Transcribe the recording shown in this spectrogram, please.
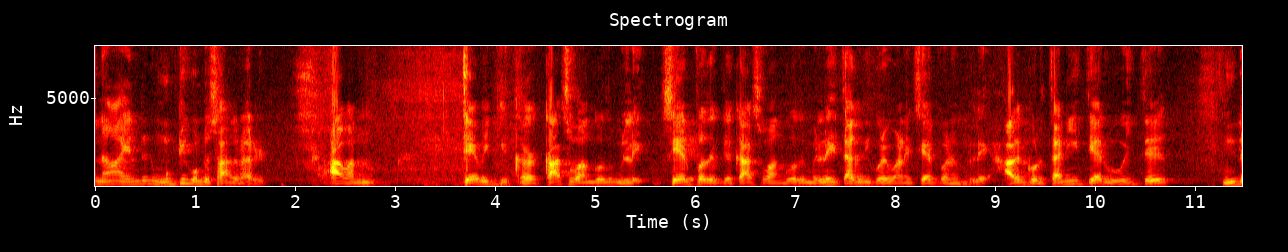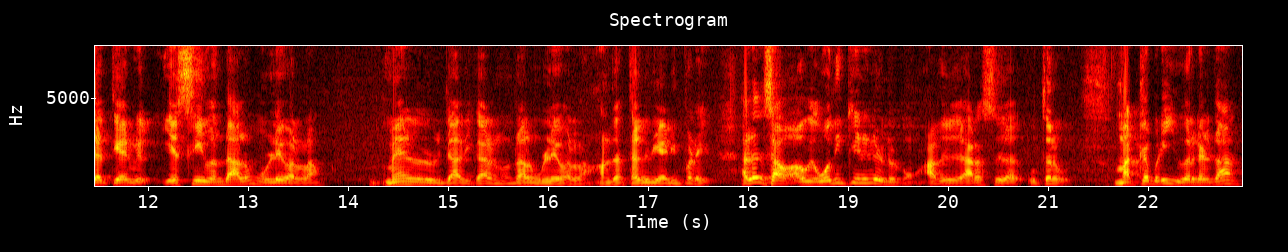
நான் என்று முட்டி கொண்டு சாகிறார்கள். அவன் தேவைக்கு காசு வாங்குவதும் இல்லை. சேர்ப்பதற்கு காசு வாங்குவதும் இல்லை. தகுதி குறைவானை சேர்ப்பதும் இல்லை. அதற்கு ஒரு தனி தேர்வு வைத்து இந்த தேர்வில் எஸ்சி வந்தாலும் உள்ளே வரலாம். மேல் ஜாதிக்காரன் வந்தாலும் உள்ளே வரலாம். அந்த தகுதி அடிப்படை. அல்லது ச ஒதுக்கீடுகள் இருக்கும். அது அரசு உத்தரவு. மற்றபடி இவர்கள் தான்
